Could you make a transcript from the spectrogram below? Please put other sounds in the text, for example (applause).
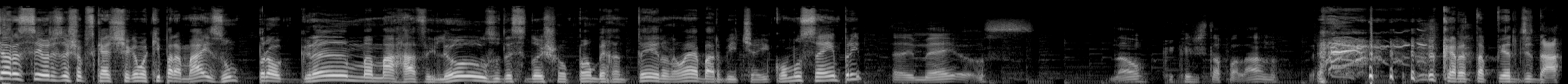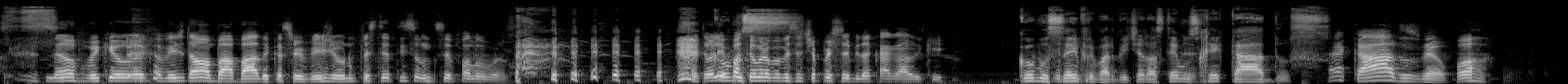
Senhoras e senhores do Shopscast, chegamos aqui para mais um programa maravilhoso desse dois chopão berranteiro, não é, Barbicha? E como sempre, É, E-mails. Não? O que, que a gente tá falando? (laughs) o cara tá perdidaço. Não, porque eu acabei de dar uma babada com a cerveja e eu não prestei atenção no que você falou, mano. (laughs) Então eu olhei Como pra câmera pra ver se eu tinha percebido a cagada aqui. Como (laughs) sempre, Barbicha, nós temos recados. Recados, meu, porra.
